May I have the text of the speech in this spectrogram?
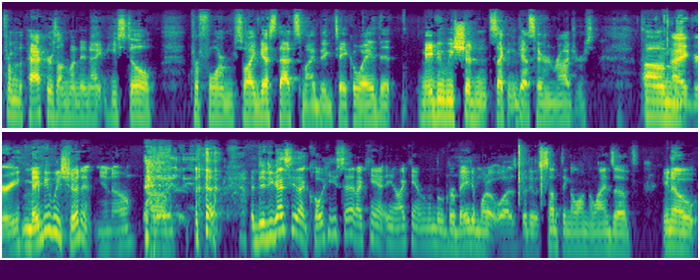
from the Packers on Monday night, and he still performed. So I guess that's my big takeaway that maybe we shouldn't second guess Aaron Rodgers. Um, I agree. Maybe we shouldn't, you know. Um, did you guys see that quote he said? I can't, you know, I can't remember verbatim what it was, but it was something along the lines of, you know,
